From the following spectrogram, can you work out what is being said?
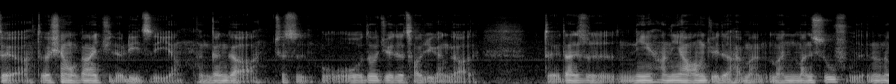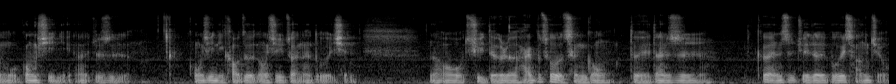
对啊，对，像我刚才举的例子一样，很尴尬啊，就是我我都觉得超级尴尬的，对，但是你好，你好像觉得还蛮蛮蛮舒服的，那我恭喜你啊，就是。恭喜你靠这个东西赚了很多的钱，然后取得了还不错的成功，对，但是个人是觉得不会长久，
